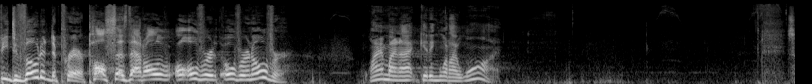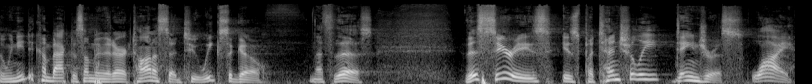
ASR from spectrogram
Be devoted to prayer. Paul says that all, all over, over and over. Why am I not getting what I want? So we need to come back to something that Eric Tana said two weeks ago, and that's this. This series is potentially dangerous. Why?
